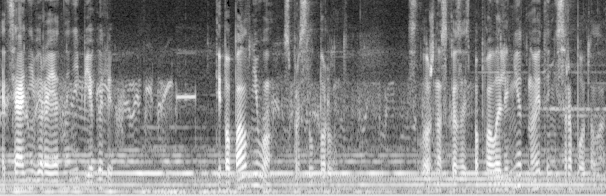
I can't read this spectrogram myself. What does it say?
хотя они, вероятно, не бегали. «Ты попал в него?» – спросил Борунд. Сложно сказать, попал или нет, но это не сработало.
